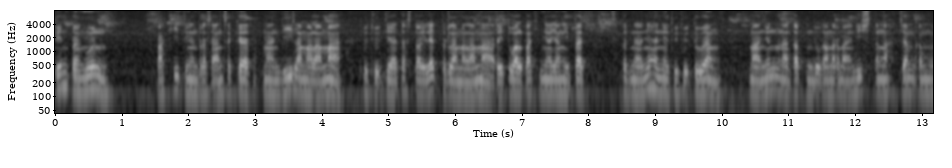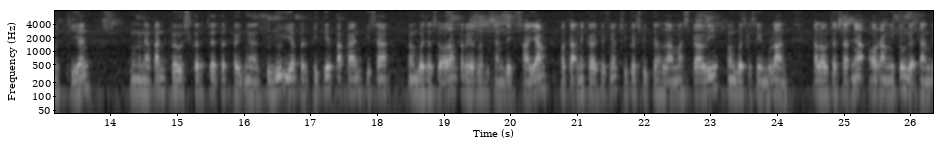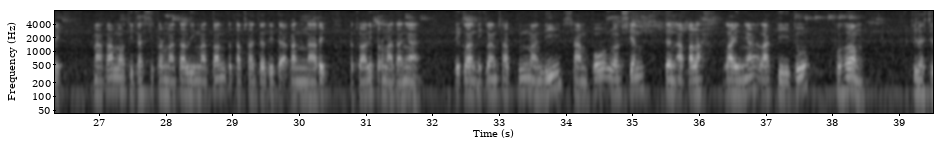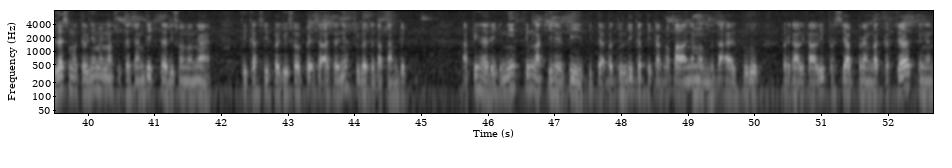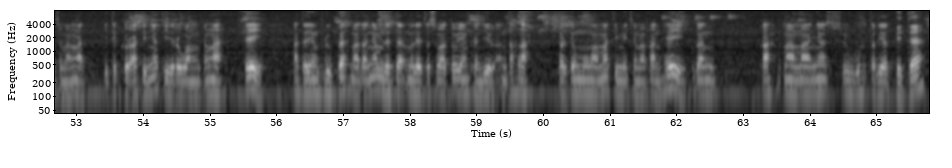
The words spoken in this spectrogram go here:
Vin bangun pagi dengan perasaan segar, mandi lama-lama, duduk di atas toilet berlama-lama, ritual paginya yang hebat. Sebenarnya hanya duduk doang. Manyun menatap pintu kamar mandi setengah jam kemudian mengenakan blouse kerja terbaiknya. Dulu ia berpikir pakaian bisa membuat seseorang terlihat lebih cantik. Sayang, otak negatifnya juga sudah lama sekali membuat kesimpulan. Kalau dasarnya orang itu nggak cantik, maka mau dikasih permata 5 ton tetap saja tidak akan menarik kecuali permatanya. Iklan-iklan sabun mandi, sampo, lotion, dan apalah lainnya lagi itu bohong. Jelas-jelas modelnya memang sudah cantik dari sononya. Dikasih baju sobek seadanya juga tetap cantik. Tapi hari ini Vin lagi happy, tidak peduli ketika kepalanya membentak hal buruk. Berkali-kali bersiap berangkat kerja dengan semangat. Ditegur adiknya di ruang tengah. Hei, ada yang berubah, matanya mendadak melihat sesuatu yang ganjil. Entahlah, bertemu mama di meja makan. Hei, bukankah mamanya sungguh terlihat beda?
